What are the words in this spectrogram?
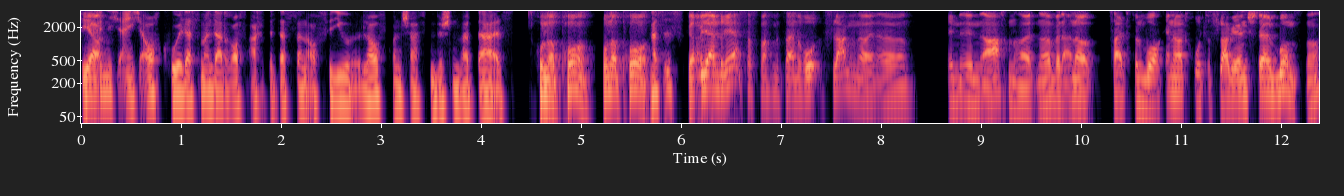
Ja. Finde ich eigentlich auch cool, dass man darauf achtet, dass dann auch für die Laufkundschaft ein bisschen was da ist. 100 Pro, 100 Pro. Was ist, ja, Andreas das macht mit seinen roten Flaggen da in, äh, in, in Aachen halt, ne? Wenn einer Zeit für ein Walk-In hat, rote Flagge hinstellen, bums, ne?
